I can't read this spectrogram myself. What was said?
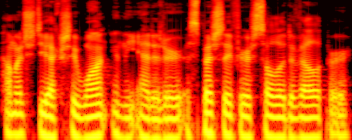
how much do you actually want in the editor, especially if you're a solo developer?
